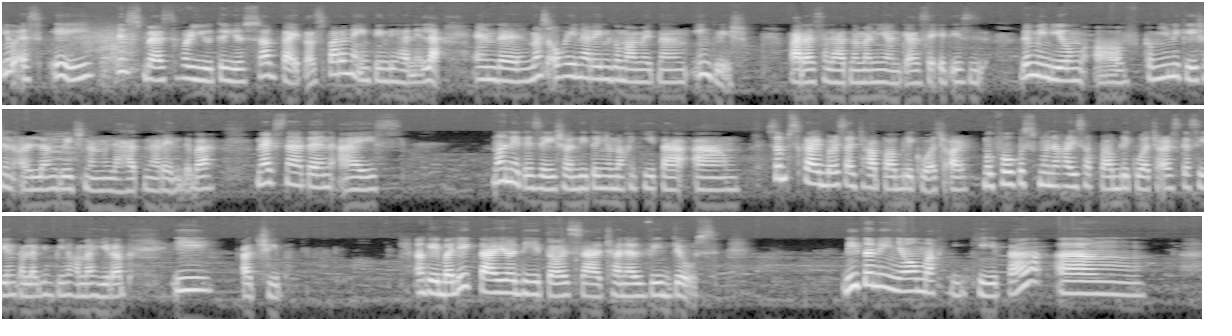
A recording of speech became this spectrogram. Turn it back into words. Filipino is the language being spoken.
USA, it's best for you to use subtitles para naintindihan nila. And then, mas okay na rin gumamit ng English para sa lahat naman yon kasi it is the medium of communication or language ng lahat na rin, ba? Next natin ay monetization. Dito nyo makikita ang subscribers at saka public watch hour. Mag-focus muna kayo sa public watch hours kasi yun talagang pinakamahirap i-achieve. Okay, balik tayo dito sa channel videos. Dito ninyo makikita ang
